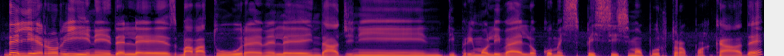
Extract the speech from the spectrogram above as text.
degli errorini, delle sbavature nelle indagini di primo livello, come spessissimo purtroppo accade.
